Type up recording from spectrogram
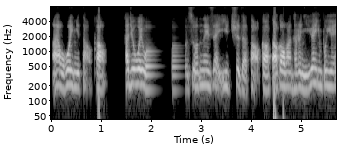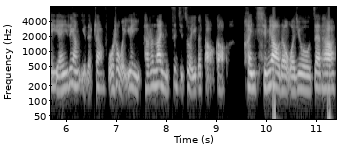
啊，我为你祷告，他就为我做内在医治的祷告。祷告完，他说你愿意不愿意原谅你的丈夫？我说我愿意。他说那你自己做一个祷告。很奇妙的，我就在他，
